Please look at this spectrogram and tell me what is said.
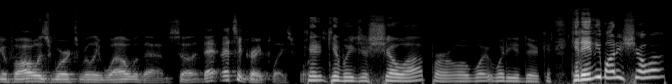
you've always worked really well with them. So that that's a great place for can, us. Can we just show up, or, or what? What do you do? Can, can anybody show up?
